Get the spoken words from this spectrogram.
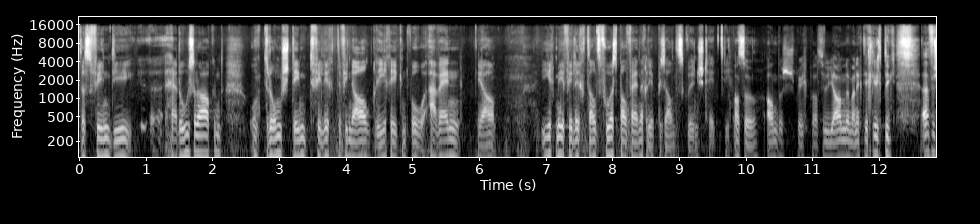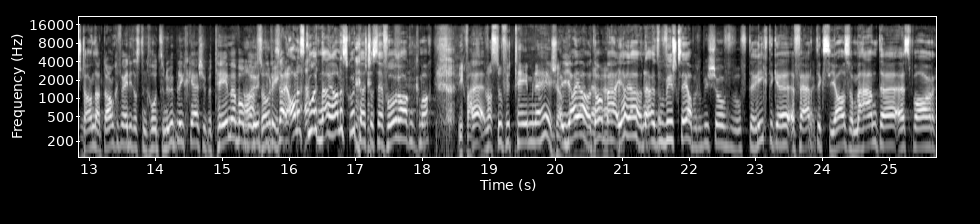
das finde ich äh, herausragend. Und darum stimmt vielleicht der Final gleich irgendwo. Auch wenn, ja, ich mir vielleicht als Fußballfan etwas anderes gewünscht hätte. Also anders, sprich Brasilianer, wenn ich dich richtig äh, verstanden habe. Danke, Freddy, dass du einen kurzen Überblick gibst über Themen, wo ah, wir heute sorry. sagen. Alles gut, nein, alles gut, du hast das hervorragend gemacht. Ich weiß nicht, was du für Themen hast. ja, ja, da, ja, ja, du wirst sehen, aber du bist schon auf, auf der richtigen Fährte Also, wir haben äh, ein paar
